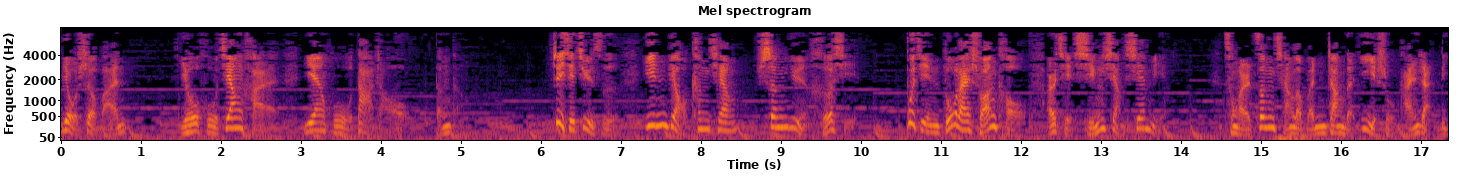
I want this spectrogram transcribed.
右射丸；游乎江海，焉乎大沼等等。这些句子音调铿锵，声韵和谐，不仅读来爽口，而且形象鲜明，从而增强了文章的艺术感染力。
